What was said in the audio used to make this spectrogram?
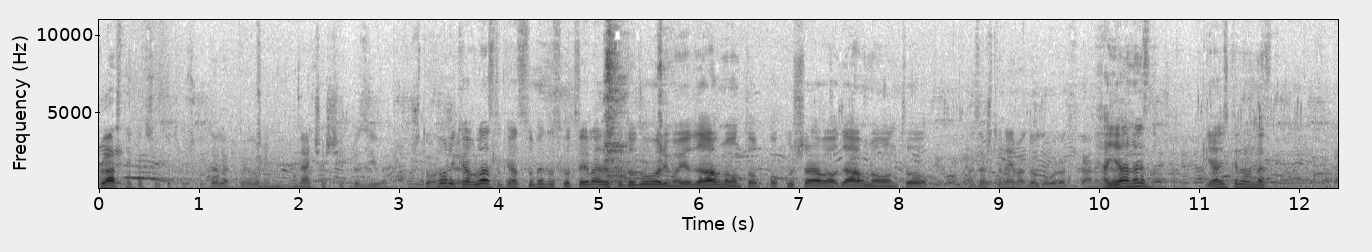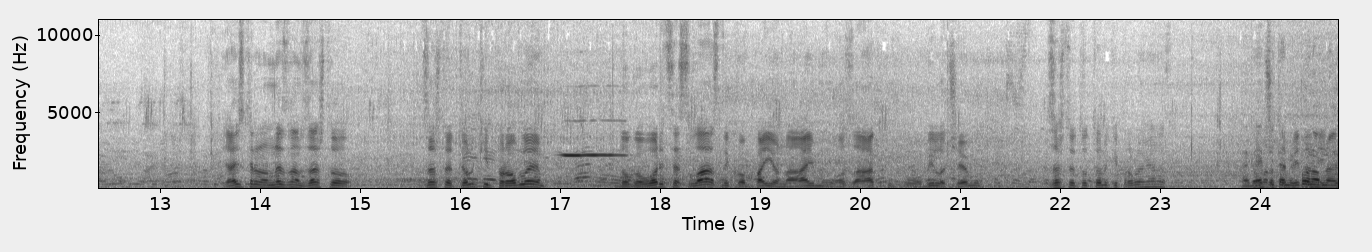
vlasnika Supetrus hotela koju oni najčešće prozivaju? Što želi? vlasnika Subetovskog hotela je da se dogovorimo i odavno on to pokušava, odavno on to... A zašto nema dogovora od strane? A ja ne znam, ja iskreno ne znam. Ja iskreno ne znam zašto, zašto je toliki problem dogovoriti se s vlasnikom, pa i o najmu, o zakupu, o bilo čemu. Zašto je to toliki problem, ja ne znam. Recite morate mi, ponovno je,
